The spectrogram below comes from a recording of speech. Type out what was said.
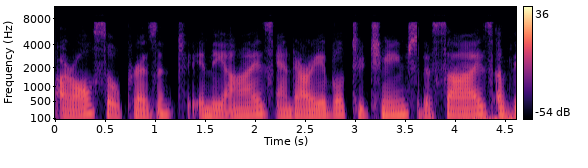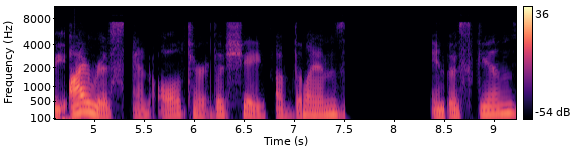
are also present in the eyes and are able to change the size of the iris and alter the shape of the lens. In the skin,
